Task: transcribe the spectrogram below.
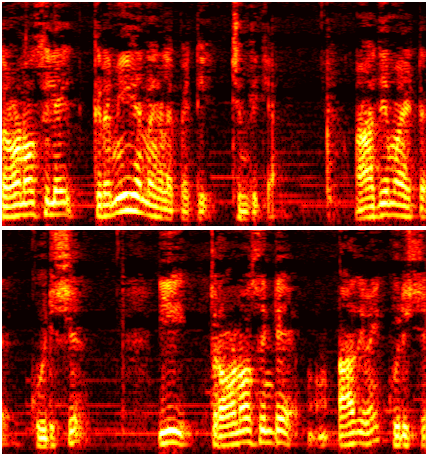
ത്രോണോസിലെ ക്രമീകരണങ്ങളെ പറ്റി ചിന്തിക്കാം. ആദ്യമായിട്ട് കുരിശ്. ഈ ത്രോണോസിന്റെ ആദ്യമായി കുരിശ്.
